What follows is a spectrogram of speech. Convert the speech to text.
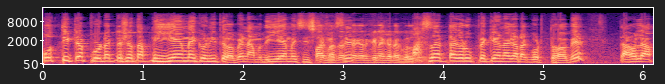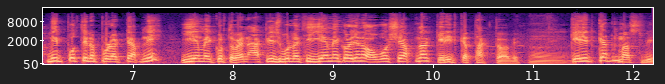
প্রত্যেকটা প্রোডাক্টের সাথে আপনি ইএমআই করে নিতে পারবেন। আমাদের ইএমআই সিস্টেম 5,000 আছে। টাকার কেনাকাটা করলে। পাঁচ হাজার টাকার উপরে কেনাকাটা করতে হবে। তাহলে আপনি প্রত্যেকটা প্রোডাক্টে আপনি ইএমআই করতে পারেন। আর কিছু বলে কি ইএমআই করার জন্য অবশ্যই আপনার ক্রেডিট কার্ড থাকতে হবে। Credit card must be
